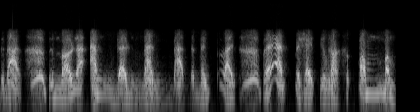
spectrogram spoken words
behind. The mother and the men at the big parade. But at the shape you like, bum, bum.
